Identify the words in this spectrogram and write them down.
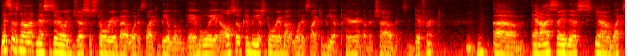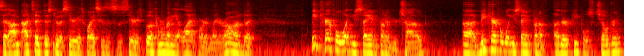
this is not necessarily just a story about what it's like to be a little gay boy. It also can be a story about what it's like to be a parent of a child that's different Um, and I say this, you know, like I said, I'm, I took this to a serious place because this is a serious book, and we're going to get lighthearted later on. But be careful what you say in front of your child. Uh, be careful what you say in front of other people's children,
